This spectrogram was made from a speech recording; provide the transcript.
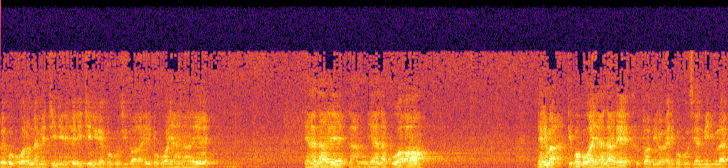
ဘယ်ပုဂ္ဂိုလ်ကတော့နာမည်ကြီးနေတယ်အဲ့ဒီကြီးနေတဲ့ပုဂ္ဂိုလ်စီသွားလိုက်အဲ့ဒီပုဂ္ဂိုလ်ကယဟန္တာတဲ့ယဟန္တာတဲ့လာဘူးယဟန္တာပူအောင် ညနေမှာဒီပုဂ္ဂိုလ်ကယဟန္တာတဲ့ဆိုသွားပြီးတော့အဲ့ဒီပုဂ္ဂိုလ်စီကနေယူလိုက်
